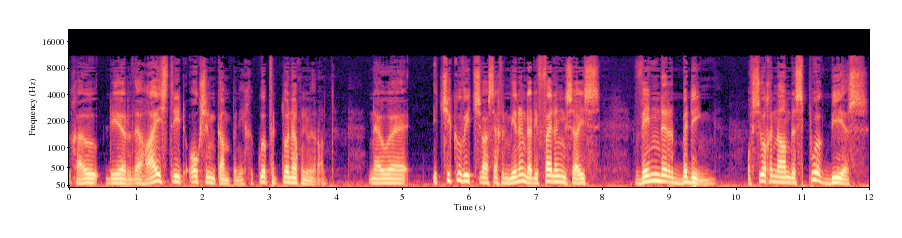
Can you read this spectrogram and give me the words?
gehou deur the High Street Auction Company gekoop vir 20 miljoen rand. Nou uh Ichkovic was sy mening dat die veilinghuis vendor bidding of sogenaamde spookbeers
